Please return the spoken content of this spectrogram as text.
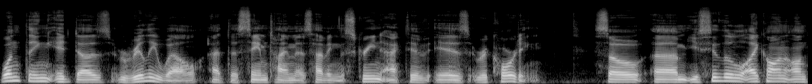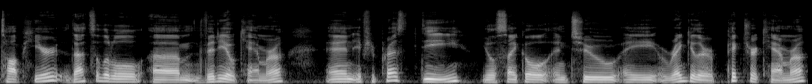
One thing it does really well at the same time as having the screen active is recording. So um, you see the little icon on top here? That's a little um, video camera. And if you press D, you'll cycle into a regular picture camera.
